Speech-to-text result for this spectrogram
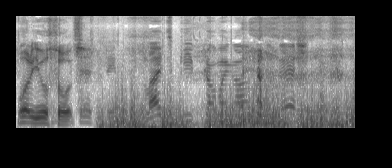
what are your thoughts? Lights keep coming on the test.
